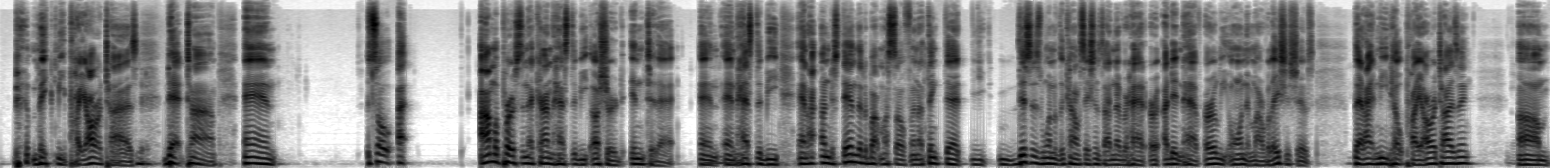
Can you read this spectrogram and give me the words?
make me prioritize that time and so I, i'm a person that kind of has to be ushered into that and mm-hmm. and has to be and i understand that about myself and i think that you, this is one of the conversations i never had or i didn't have early on in my relationships mm-hmm. that i need help prioritizing um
